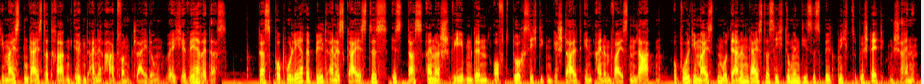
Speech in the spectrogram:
die meisten Geister tragen irgendeine Art von Kleidung. Welche wäre das? Das populäre Bild eines Geistes ist das einer schwebenden, oft durchsichtigen Gestalt in einem weißen Laken, obwohl die meisten modernen Geistersichtungen dieses Bild nicht zu bestätigen scheinen.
